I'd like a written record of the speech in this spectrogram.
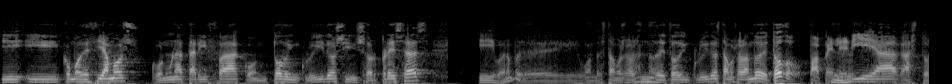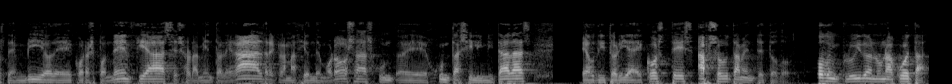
Y, como decíamos, con una tarifa con todo incluido, sin sorpresas. Y bueno, pues eh, cuando estamos hablando de todo incluido, estamos hablando de todo. Papelería, gastos de envío de correspondencia, asesoramiento legal, reclamación de morosas, eh, juntas ilimitadas auditoría de costes, absolutamente todo. Todo incluido en una cuota.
